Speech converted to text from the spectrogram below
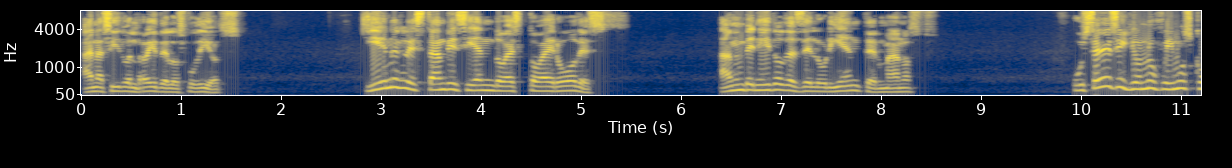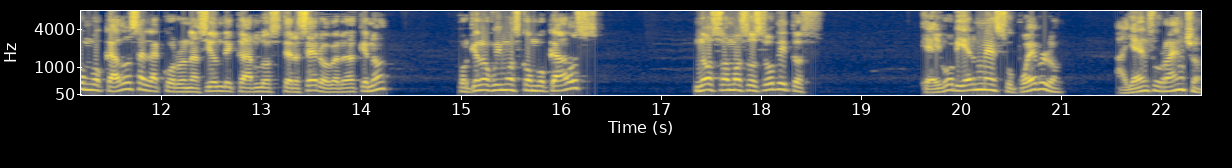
Ha nacido el rey de los judíos. ¿Quiénes le están diciendo esto a Herodes? Han venido desde el oriente, hermanos. Ustedes y yo no fuimos convocados a la coronación de Carlos III, ¿verdad que no? ¿Por qué no fuimos convocados? No somos sus súbditos. Que él gobierne su pueblo, allá en su rancho.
